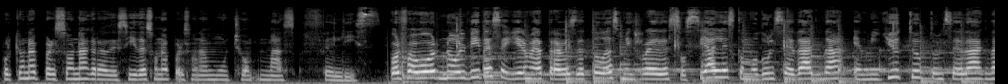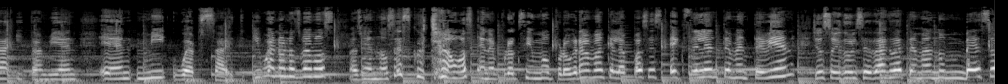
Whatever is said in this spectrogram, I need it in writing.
porque una persona agradecida es una persona mucho más feliz. Por favor, no olvides seguirme a través de todas mis redes sociales como Dulce Dagda, en mi YouTube Dulce Dagda y también en mi website. Y bueno, nos vemos, más bien nos escuchamos en el próximo programa. Que la pases excelentemente bien. Yo soy Dulce Dagda, te mando un beso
